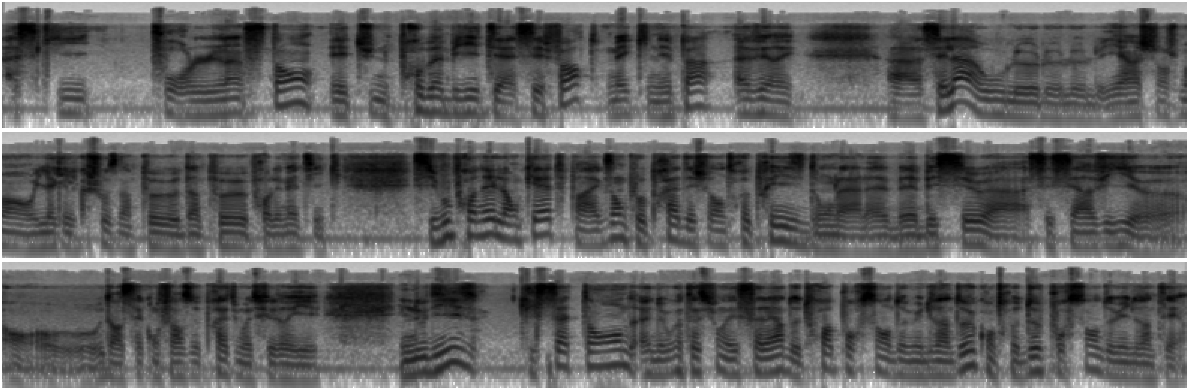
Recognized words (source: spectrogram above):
à ce qui pour l'instant, est une probabilité assez forte, mais qui n'est pas avérée. Euh, c'est là où il y a un changement, où il y a quelque chose d'un peu, d'un peu problématique. Si vous prenez l'enquête, par exemple, auprès des chefs d'entreprise dont la, BCE a, s'est servi euh, dans sa conférence de presse du mois de février, ils nous disent qu'ils s'attendent à une augmentation des salaires de 3% en 2022 contre 2% en 2021.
